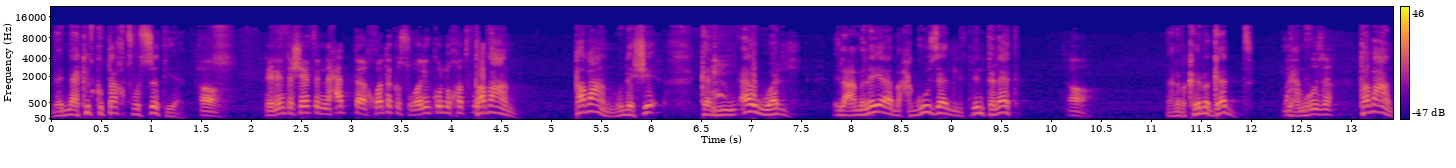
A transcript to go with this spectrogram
لأن أكيد كنت هاخد فرصتي يعني. آه. لأن أنت شايف إن حتى إخواتك الصغيرين كله خد فرصه طبعا. طبعا. وده شيء كان من أول العملية محجوزة لاثنين ثلاثة آه. يعني بكلمك جد. يعني محجوزة؟ طبعا.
